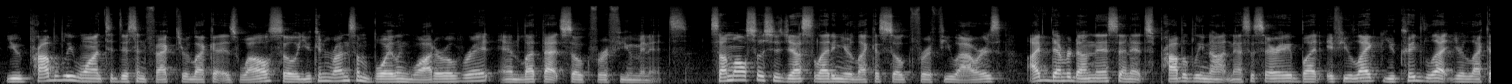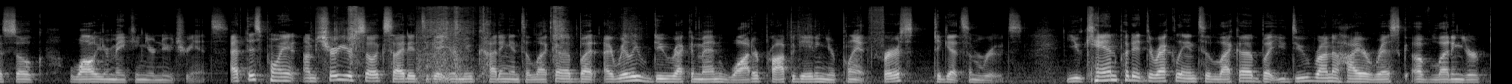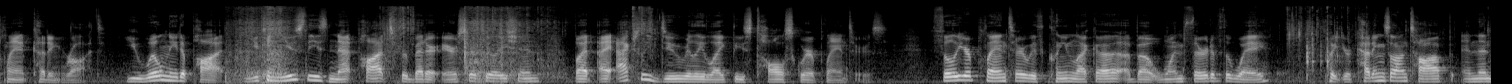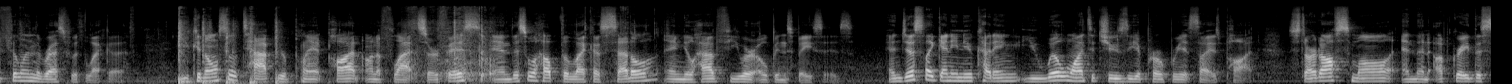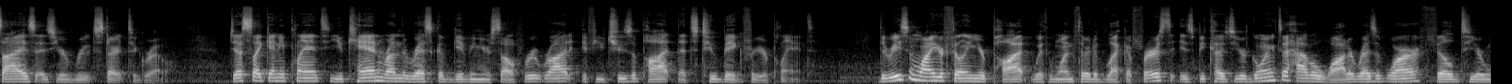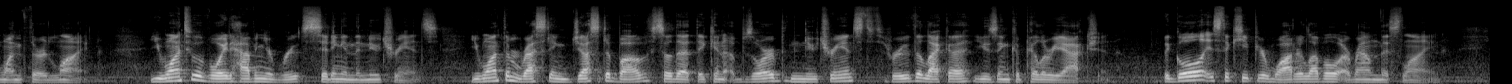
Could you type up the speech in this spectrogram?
You probably want to disinfect your leca as well, so you can run some boiling water over it and let that soak for a few minutes. Some also suggest letting your leca soak for a few hours. I've never done this and it's probably not necessary, but if you like, you could let your leca soak while you're making your nutrients. At this point, I'm sure you're so excited to get your new cutting into leca, but I really do recommend water propagating your plant first to get some roots. You can put it directly into leca, but you do run a higher risk of letting your plant cutting rot. You will need a pot. You can use these net pots for better air circulation, but I actually do really like these tall square planters. Fill your planter with clean leca about one third of the way, put your cuttings on top, and then fill in the rest with leca. You can also tap your plant pot on a flat surface, and this will help the leca settle and you'll have fewer open spaces. And just like any new cutting, you will want to choose the appropriate size pot. Start off small and then upgrade the size as your roots start to grow. Just like any plant, you can run the risk of giving yourself root rot if you choose a pot that's too big for your plant. The reason why you're filling your pot with one third of leca first is because you're going to have a water reservoir filled to your one third line. You want to avoid having your roots sitting in the nutrients. You want them resting just above so that they can absorb the nutrients through the leca using capillary action. The goal is to keep your water level around this line.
